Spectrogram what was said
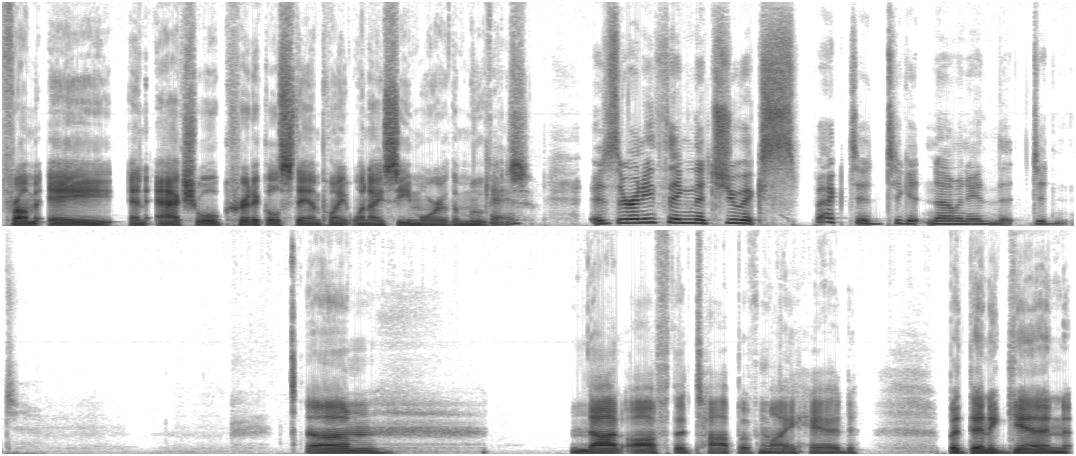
from a an actual critical standpoint when I see more of the movies. Is there anything that you expected to get nominated that didn't? Um, not off the top of my head, but then again,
